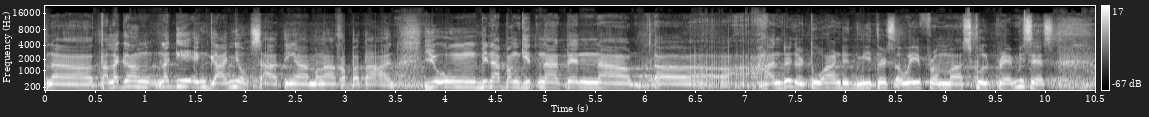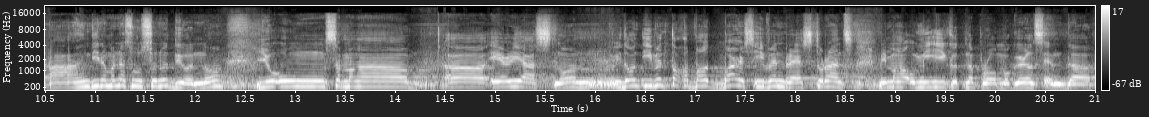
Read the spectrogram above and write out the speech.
na talagang nag-iengganyo sa ating uh, mga kabataan. Yung binabanggit natin na uh, 100 or 200 meters away from uh, school premises, uh, hindi naman nasusunod yun, no? Yung sa mga uh, areas, no? We don't even talk about bars, even restaurants. May mga umiikot na promo girls and uh,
